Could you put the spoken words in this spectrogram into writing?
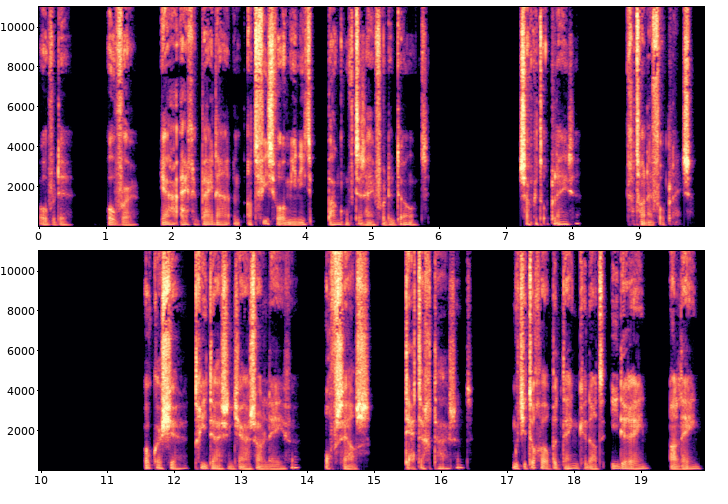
over de, over, ja, eigenlijk bijna een advies waarom je niet bang hoeft te zijn voor de dood. Zal ik het oplezen? Ik ga het gewoon even oplezen. Ook als je 3000 jaar zou leven, of zelfs 30.000, moet je toch wel bedenken dat iedereen alleen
